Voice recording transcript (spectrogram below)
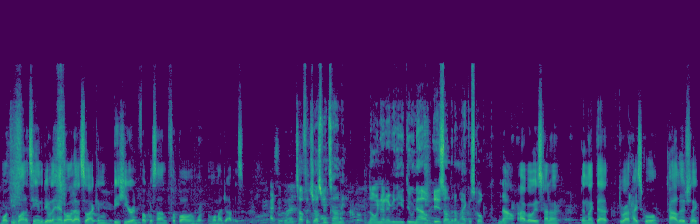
more people on a team to be able to handle all that, so I can be here and focus on football and what, and what my job is. Has it been a tough adjustment, Tommy? Knowing that everything you do now is under the microscope? No, I've always kind of been like that throughout high school, college. Like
